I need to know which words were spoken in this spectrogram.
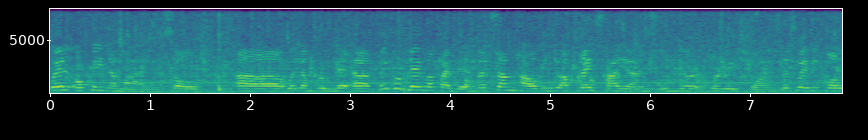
well, okay naman. So, uh, walang problema. may problema pa din, but somehow, when you apply science in your operations, that's why we call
